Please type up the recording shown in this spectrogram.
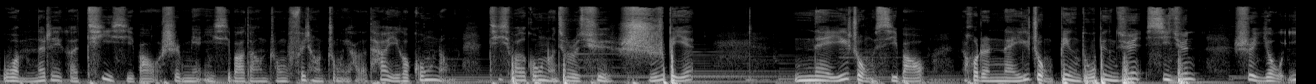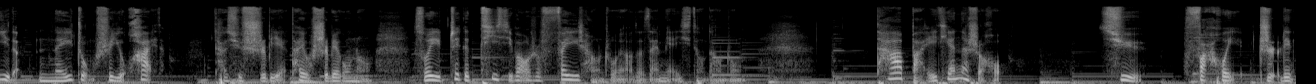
我们的这个 T 细胞是免疫细胞当中非常重要的，它有一个功能，T 细胞的功能就是去识别哪一种细胞或者哪一种病毒、病菌、细菌是有益的，哪种是有害的，它去识别，它有识别功能，所以这个 T 细胞是非常重要的，在免疫系统当中，他白天的时候去。发挥指令，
